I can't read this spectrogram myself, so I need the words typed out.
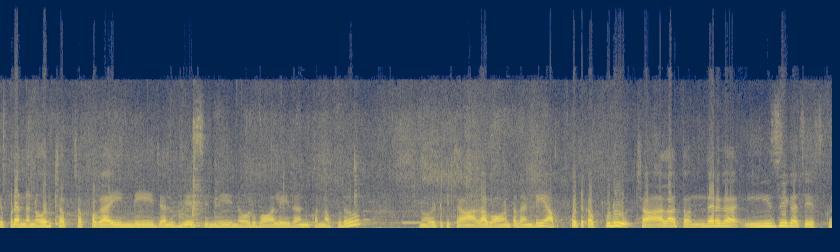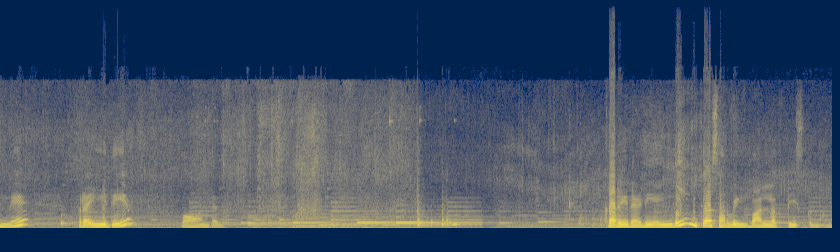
ఎప్పుడన్నా నోరు చప్పచప్పగా అయింది జలుబు చేసింది నోరు బాగాలేదు అనుకున్నప్పుడు నోటికి చాలా బాగుంటుందండి. అప్పటికప్పుడు చాలా తొందరగా ఈజీగా చేసుకునే ఫ్రై ఇది బాగుంటుంది. కర్రీ రెడీ అయింది. ఇంకా సర్వింగ్ బాల్లోకి తీసుకున్నాము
